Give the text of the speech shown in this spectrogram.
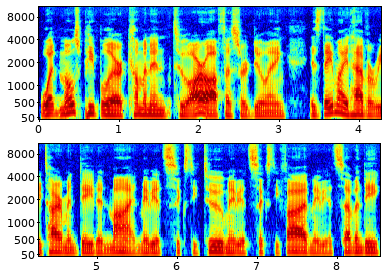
what most people are coming into our office are doing is they might have a retirement date in mind. Maybe it's 62, maybe it's 65, maybe it's 70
